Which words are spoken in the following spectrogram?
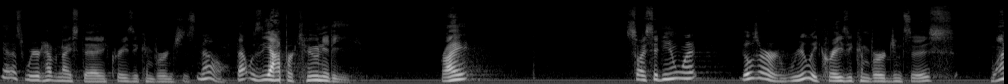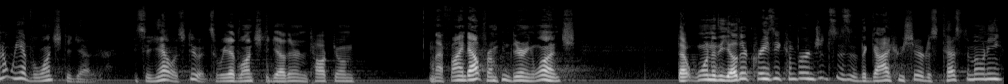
Yeah, that's weird. Have a nice day. Crazy convergences. No, that was the opportunity, right? So I said, you know what? Those are really crazy convergences. Why don't we have lunch together? He said, Yeah, let's do it. So we had lunch together and talked to him. And I find out from him during lunch that one of the other crazy convergences is the guy who shared his testimony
